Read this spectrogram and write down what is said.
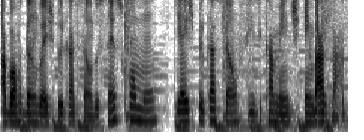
abordando a explicação do senso comum e a explicação fisicamente embasada.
